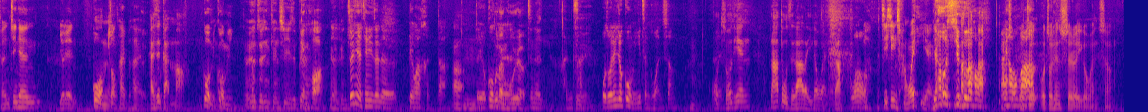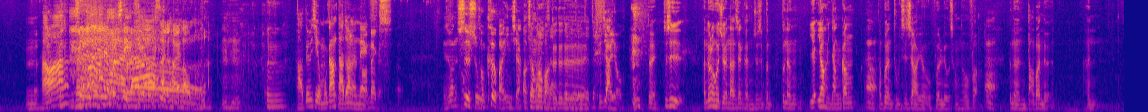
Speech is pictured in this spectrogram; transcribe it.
可能今天有点过敏，状态不太，还是感冒？过敏，过敏，因为最近天气一直变化，变来变去。最近的天气真的变化很大啊，对，有过敏的人真的很惨。我昨天就过敏一整个晚上。嗯，我昨天拉肚子拉了一个晚上。哇，我急性肠胃炎，要死哦，还好吗？我昨我昨天睡了一个晚上。嗯，好啊，睡得睡得还好吗？嗯哼，嗯，好，对不起，我们刚刚打断了 Max。你说世俗从刻板印象。哦，长头发，对对对对对，指甲油，对，就是很多人会觉得男生可能就是不不能要要很阳刚，嗯，不能涂指甲油，不能留长头发，嗯，不能打扮的很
